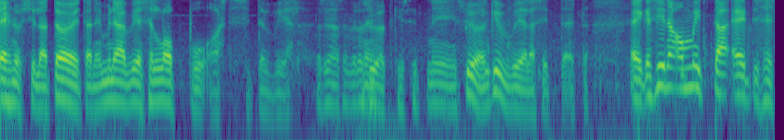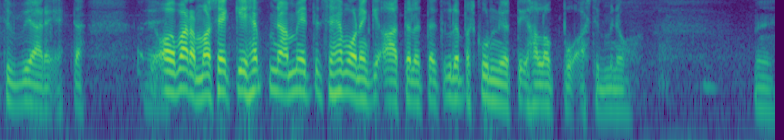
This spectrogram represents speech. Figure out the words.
tehnyt sillä töitä, niin minä vien sen loppuun asti sitten vielä. Ja sinä sen vielä Niin. syötkin sitten. Niin, syönkin vielä sitten. Että, eikä siinä ole mitään eettisesti väärin. Että, on varmaan sekin, he, minä mietin, että se hevonenkin ajatteli, että kylläpäs kunnioitti ihan loppuun asti minua. Niin.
